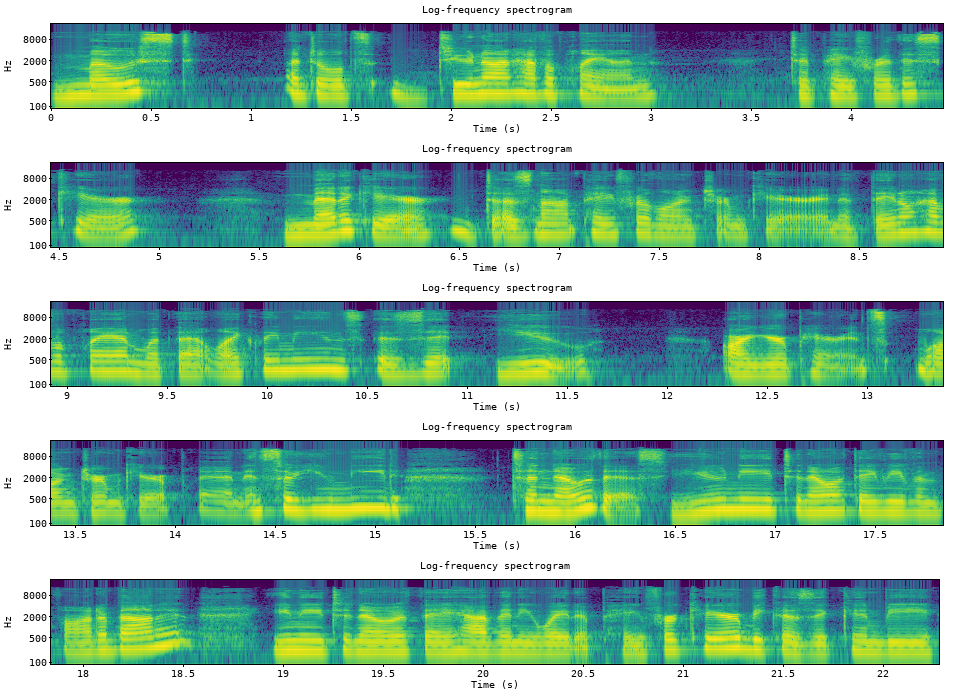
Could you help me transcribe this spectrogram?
Most adults do not have a plan to pay for this care. Medicare does not pay for long term care. And if they don't have a plan, what that likely means is that you are your parents' long term care plan. And so you need to know this. You need to know if they've even thought about it. You need to know if they have any way to pay for care because it can be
